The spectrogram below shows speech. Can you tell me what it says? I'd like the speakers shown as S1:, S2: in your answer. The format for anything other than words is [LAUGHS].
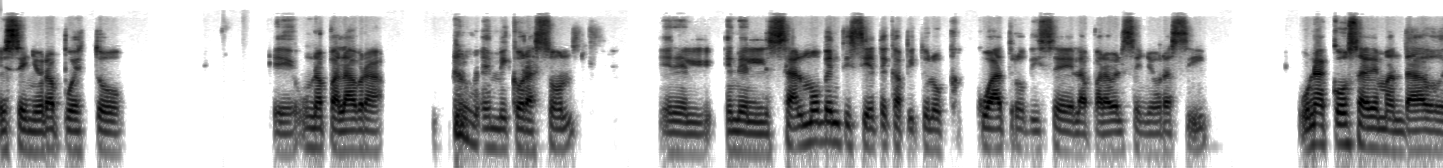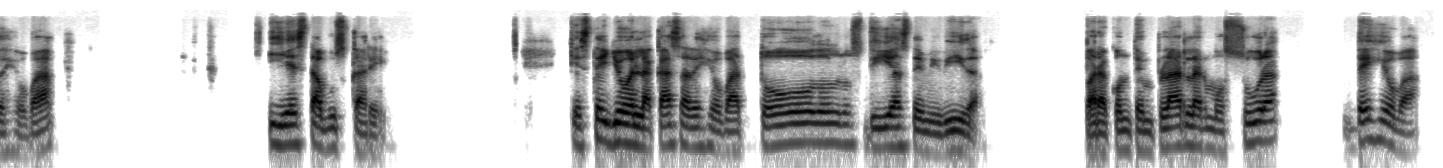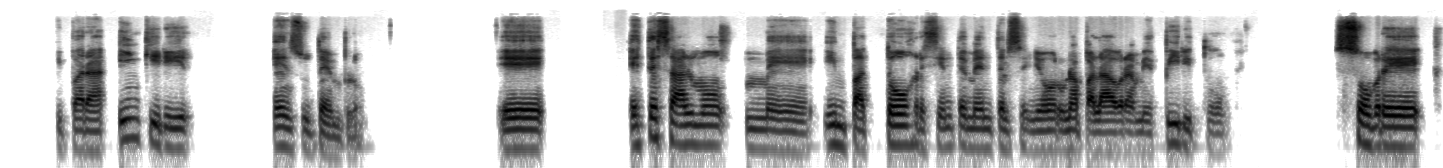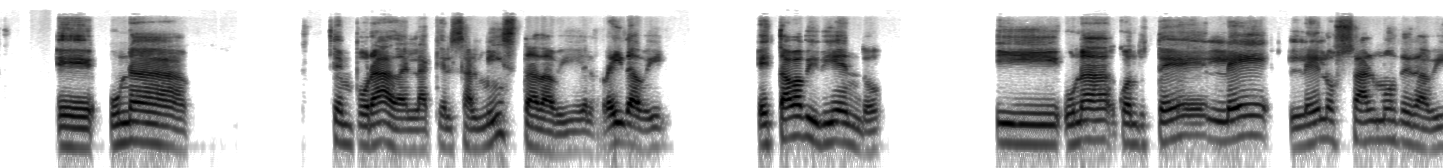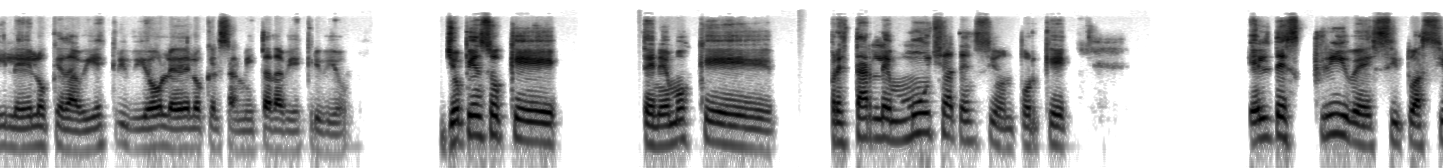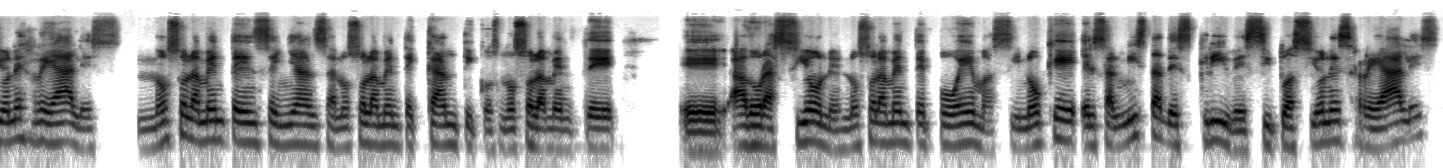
S1: el Señor ha puesto eh, una palabra [CLEARS THROAT] en mi corazón. En el, en el Salmo 27, capítulo 4, dice la palabra del Señor así. Una cosa he demandado de Jehová y esta buscaré. Que esté yo en la casa de Jehová todos los días de mi vida para contemplar la hermosura de Jehová y para inquirir en su templo. Eh, este salmo me impactó recientemente el Señor, una palabra a mi espíritu sobre eh, una temporada en la que el salmista David, el rey David, estaba viviendo y una cuando usted lee lee los salmos de David, lee lo que David escribió, lee lo que el salmista David escribió. Yo pienso que tenemos que prestarle mucha atención porque él describe situaciones reales, no solamente enseñanza, no solamente cánticos, no solamente eh, adoraciones, no solamente poemas, sino que el salmista describe situaciones reales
